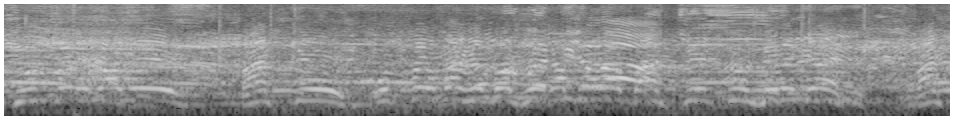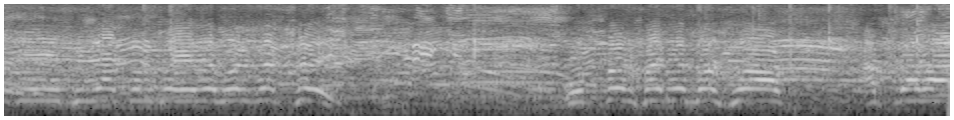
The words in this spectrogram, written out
সুন্দরভাবে বাসটি উত্তর পাশে দর্শক আপনারা একটু ছেড়ে দেন বাসটি বিরাটন করে যাচ্ছে। উত্তর সাইডে দর্শক, আপনারা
